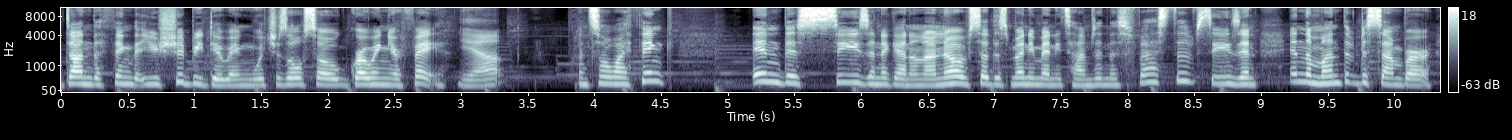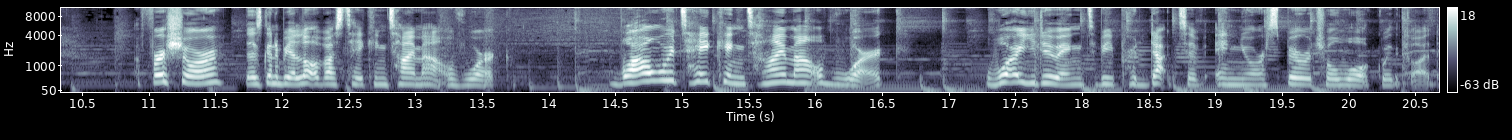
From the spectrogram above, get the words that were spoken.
done the thing that you should be doing, which is also growing your faith. Yeah. And so I think in this season again, and I know I've said this many, many times, in this festive season, in the month of December, for sure, there's going to be a lot of us taking time out of work. While we're taking time out of work, what are you doing to be productive in your spiritual walk with God?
